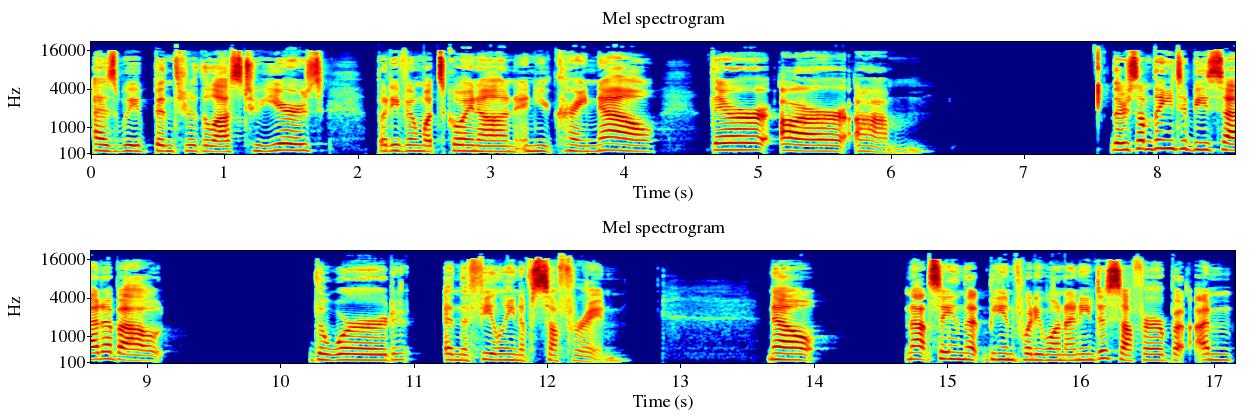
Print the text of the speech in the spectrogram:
as we've been through the last 2 years, but even what's going on in Ukraine now, there are um there's something to be said about the word and the feeling of suffering. Now, not saying that being 41 I need to suffer, but I'm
